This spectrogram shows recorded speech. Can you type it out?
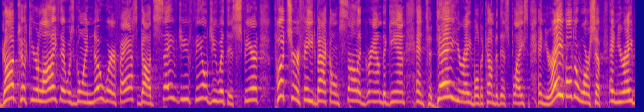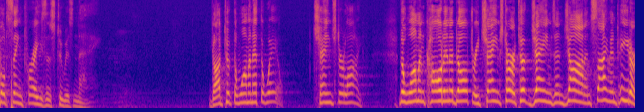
God took your life that was going nowhere fast. God saved you, filled you with His Spirit, put your feet back on solid ground again, and today you're able to come to this place and you're able to worship and you're able to sing praises to His name. God took the woman at the well, changed her life. The woman caught in adultery changed her, took James and John and Simon Peter.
